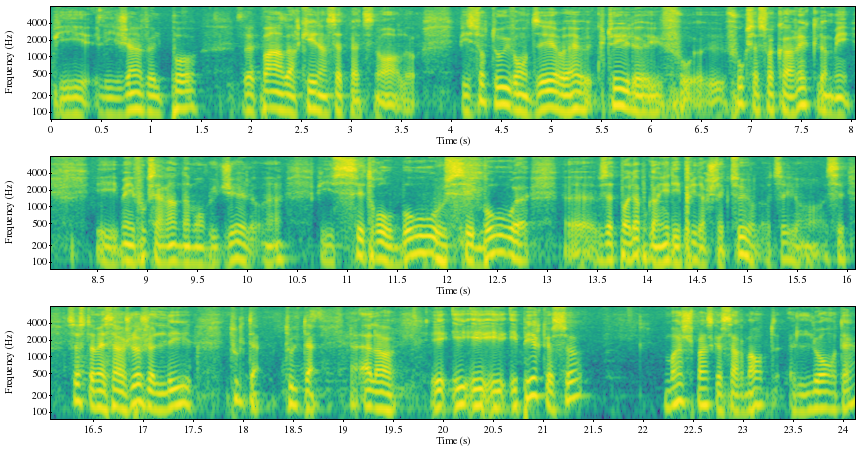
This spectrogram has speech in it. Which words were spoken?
puis les gens ne veulent pas, veulent pas embarquer dans cette patinoire-là. Puis surtout, ils vont dire hein, écoutez, il faut, faut que ça soit correct, là, mais, mais il faut que ça rentre dans mon budget. Là, hein. Puis c'est trop beau, c'est beau, euh, euh, vous n'êtes pas là pour gagner des prix d'architecture. Ça, ce message-là, je le lis tout le temps. Tout le temps. Alors, et, pire que ça, moi, je pense que ça remonte longtemps.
